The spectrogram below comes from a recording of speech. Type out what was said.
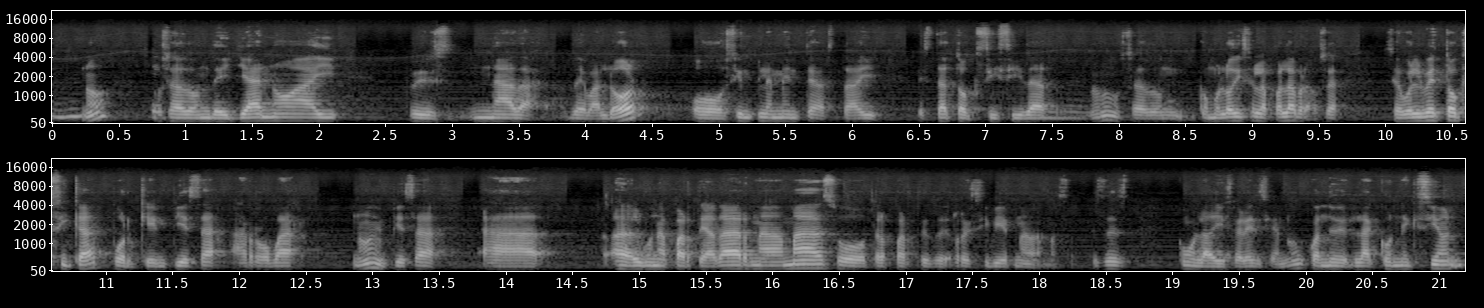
¿no? O sea, donde ya no hay pues nada de valor o simplemente hasta hay esta toxicidad, ¿no? O sea, como lo dice la palabra, o sea, se vuelve tóxica porque empieza a robar, ¿no? Empieza a, alguna parte a dar nada más o otra parte de recibir nada más. Esa es como la diferencia, ¿no? Cuando la conexión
